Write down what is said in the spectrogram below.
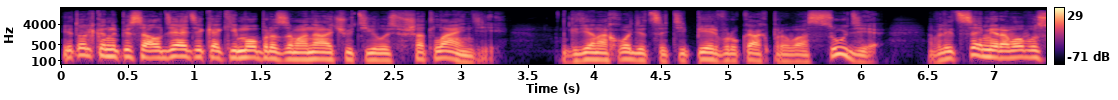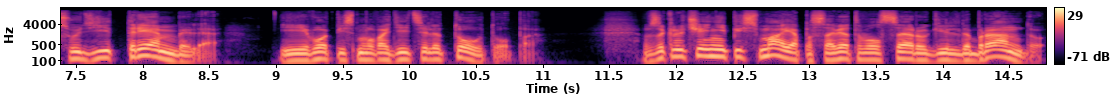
и только написал дяде, каким образом она очутилась в Шотландии, где находится теперь в руках правосудия в лице мирового судьи Трембеля и его письмоводителя Тоутопа. В заключении письма я посоветовал сэру Гильдебранду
